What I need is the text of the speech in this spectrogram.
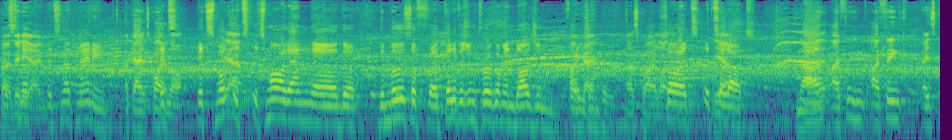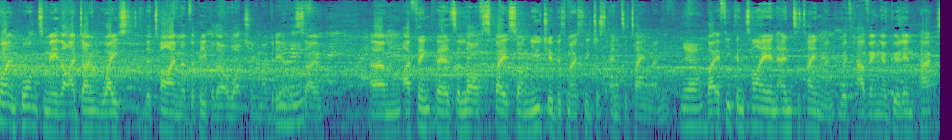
per it's video. Not, it's not many. okay, it's quite it's, a lot. It's, mo- Yeah. it's, it's more than uh, the, the most of uh, television program in Belgium, for okay, example. that's quite a lot. So it's, it's a lot. No, And- I think I think it's quite important to me that I don't waste the time of the people that are watching my videos. Mm-hmm. So um, I think there's a lot of space on YouTube. Is mostly just entertainment. Yeah. But if you can tie in entertainment with having a good impact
